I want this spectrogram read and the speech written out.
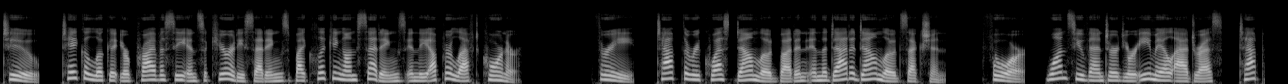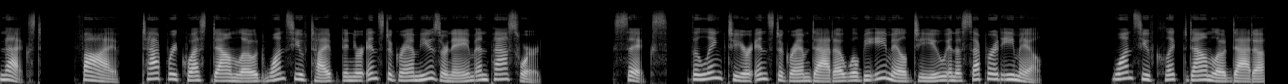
2. Take a look at your privacy and security settings by clicking on Settings in the upper left corner. 3. Tap the Request Download button in the Data Download section. 4. Once you've entered your email address, tap Next. 5. Tap Request Download once you've typed in your Instagram username and password. 6. The link to your Instagram data will be emailed to you in a separate email. Once you've clicked Download Data,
